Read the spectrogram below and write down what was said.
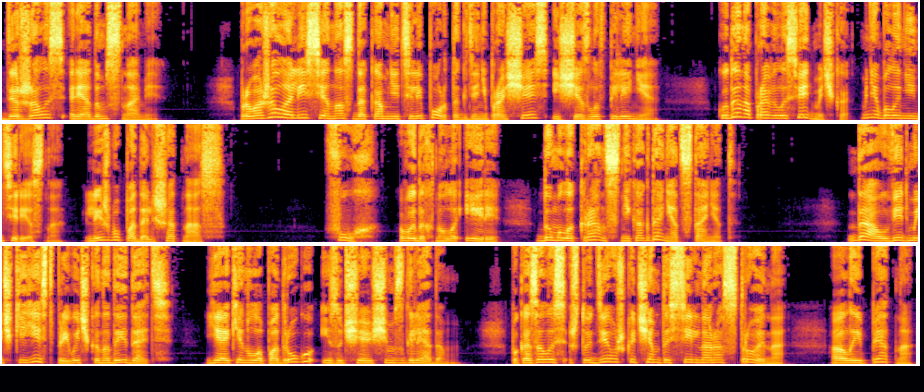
держалась рядом с нами. Провожала Алисия нас до камня телепорта, где, не прощаясь, исчезла в пелене. Куда направилась ведьмочка, мне было неинтересно. лишь бы подальше от нас. «Фух», — выдохнула Эри, думала, Кранс никогда не отстанет. Да, у ведьмочки есть привычка надоедать. Я окинула подругу изучающим взглядом. Показалось, что девушка чем-то сильно расстроена. Алые пятна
